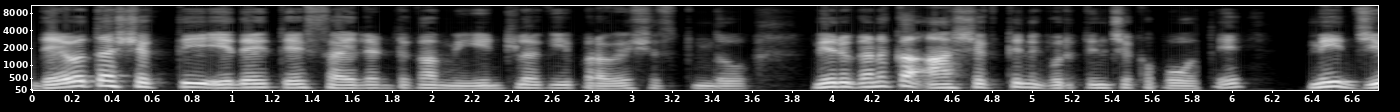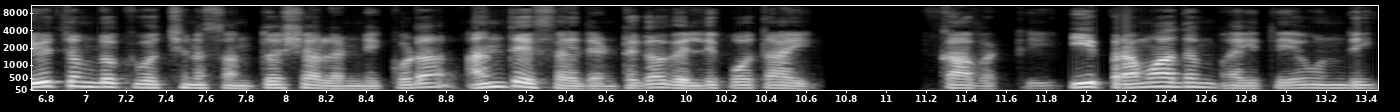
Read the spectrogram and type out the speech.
దేవతా శక్తి ఏదైతే సైలెంట్గా మీ ఇంట్లోకి ప్రవేశిస్తుందో మీరు గనక ఆ శక్తిని గుర్తించకపోతే మీ జీవితంలోకి వచ్చిన సంతోషాలన్నీ కూడా అంతే సైలెంట్గా వెళ్ళిపోతాయి. కాబట్టి ఈ ప్రమాదం అయితే ఉంది.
